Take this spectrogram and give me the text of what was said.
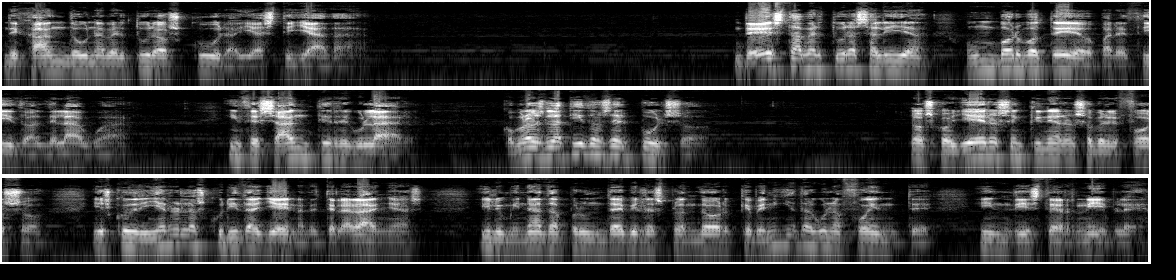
dejando una abertura oscura y astillada. De esta abertura salía un borboteo parecido al del agua, incesante y regular, como los latidos del pulso. Los joyeros se inclinaron sobre el foso y escudriñaron la oscuridad llena de telarañas, iluminada por un débil resplandor que venía de alguna fuente indiscernible.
